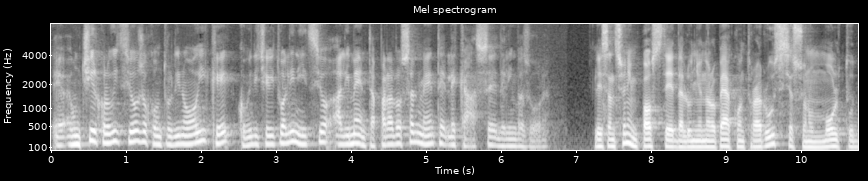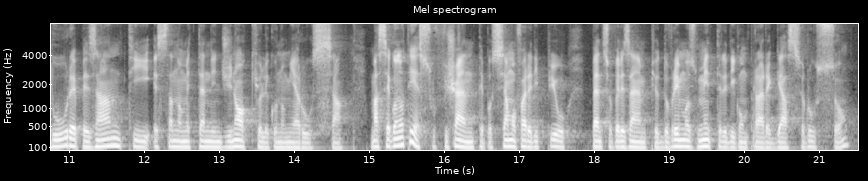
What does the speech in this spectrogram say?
è un circolo vizioso contro di noi che, come dicevi tu all'inizio, alimenta paradossalmente le casse dell'invasore. Le sanzioni imposte dall'Unione Europea contro la Russia sono molto dure, pesanti e stanno mettendo in ginocchio l'economia russa. Ma secondo te è sufficiente? Possiamo fare di più? Penso per esempio, dovremmo smettere di comprare gas russo?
